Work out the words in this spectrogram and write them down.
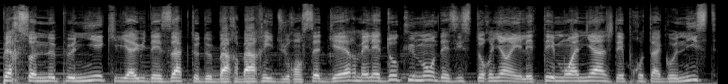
personne ne peut nier qu'il y a eu des actes de barbarie durant cette guerre, mais les documents des historiens et les témoignages des protagonistes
